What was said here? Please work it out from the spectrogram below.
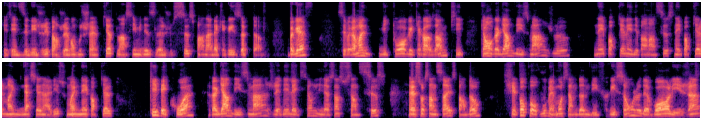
qui était dirigé par Jérôme Charquette, l'ancien ministre de la Justice, pendant la crise d'octobre. Bref, c'est vraiment une victoire écrasante. Puis quand on regarde les images, n'importe quel indépendantiste, n'importe quel même nationaliste ou même n'importe quel Québécois regarde les images de l'élection de 1976. Euh, pardon. Je sais pas pour vous, mais moi, ça me donne des frissons là, de voir les gens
